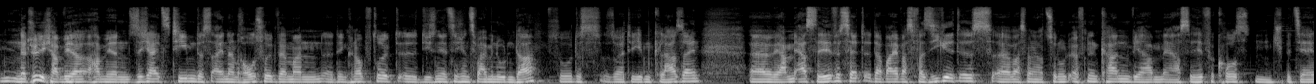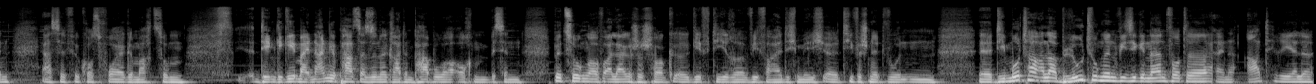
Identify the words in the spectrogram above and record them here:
Natürlich haben wir, haben wir ein Sicherheitsteam, das einen dann rausholt, wenn man äh, den Knopf drückt. Äh, die sind jetzt nicht in zwei Minuten da. So, das sollte jedem klar sein. Äh, wir haben ein Erste-Hilfe-Set dabei, was versiegelt ist, äh, was man auch zur Not öffnen kann. Wir haben einen Erste-Hilfe-Kurs, einen speziellen Erste-Hilfe-Kurs vorher gemacht, zum den Gegebenheiten angepasst. Also ne, gerade in Papua auch ein bisschen bezogen auf allergische Schock, äh, Gifttiere, wie verhalte ich mich, äh, tiefe Schnittwunden. Äh, die Mutter aller Blutungen, wie sie genannt wurde, eine arterielle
